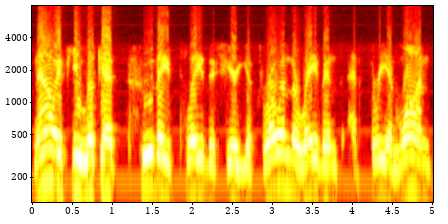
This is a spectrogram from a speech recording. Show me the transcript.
Now, if you look at who they've played this year, you throw in the Ravens at 3 and 1.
